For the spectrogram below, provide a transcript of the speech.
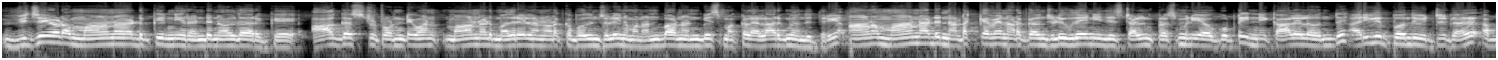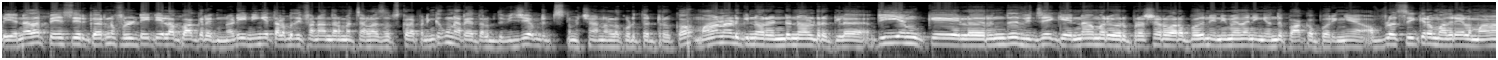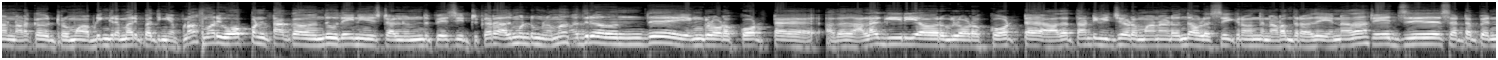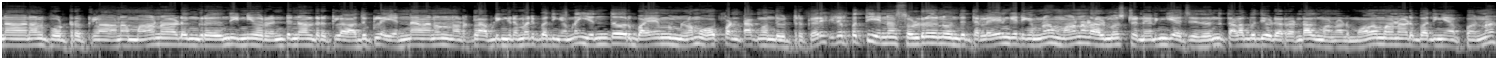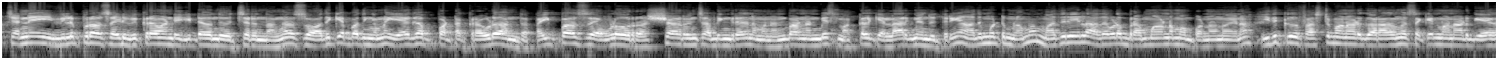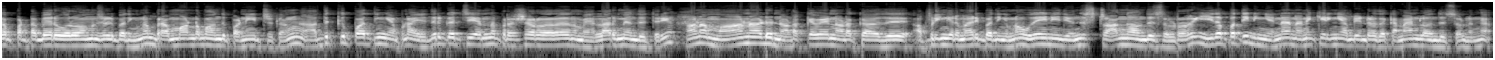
விஜயோட மாநாடுக்கு இன்னி ரெண்டு நாள் தான் இருக்குது ஆகஸ்ட் டுவெண்ட்டி ஒன் மாநாடு மதுரையில் நடக்க போகுதுன்னு சொல்லி நம்ம நண்பா நண்பீஸ் மக்கள் எல்லாருக்குமே வந்து தெரியும். ஆனால் மாநாடு நடக்கவே நடக்காதுன்னு சொல்லி உதயநிதி ஸ்டாலின் ப்ரெஸ் மீடியாவை கூப்பிட்டு இன்றைக்கி காலையில் வந்து அறிவிப்பு வந்து விட்டுருக்காரு. அப்படி என்ன தான் பேசியிருக்காருன்னு ஃபுல் டீட்டெயிலாக பார்க்குறதுக்கு முன்னாடி நீங்கள் தளபதி ஃபனாந்த நம்ம சேனலை சப்ஸ்கிரைப் பண்ணிக்கோங்க. நிறைய தளபதி விஜய் அப்டேட்ஸ் நம்ம சேனலில் கொடுத்துட்ருக்கோம். மாநாடுக்கு இன்னும் ரெண்டு நாள் இருக்குல்ல. டிஎம்கேலேருந்து விஜய்க்கு என்ன மாதிரி ஒரு ப்ரெஷர் வரப்போகுதுன்னு இனிமேல் தான் நீங்கள் வந்து பார்க்க போகிறீங்க அவ்வளோ சீக்கிரம் மதுரையில் மாநாடு நடக்க விட்டுருமோ அப்படிங்கிற மாதிரி பார்த்தீங்க அப்படின்னா இந்த மாதிரி ஓப்பன் டாக்காக வந்து உதயநிதி ஸ்டாலின் வந்து பேசிட்டு இருக்காரு அது மட்டும் இல்லாமல் மதுரை வந்து எங்களோட கோட்டை அதாவது அழகிரி அவர்களோட கோட்டை அதை தாண்டி விஜயோட மாநாடு வந்து அவ்வளோ சீக்கிரம் வந்து நடந்துராது. என்னதான் ஸ்டேஜ் செட்டப் என்ன வேணாலும் போட்டிருக்கலாம். ஆனால் மாநாடுங்கிறது வந்து இனி ஒரு ரெண்டு நாள் இருக்குல்ல அதுக்குள்ளே என்ன வேணாலும் நடக்கலாம் அப்படிங்கிற மாதிரி பார்த்தீங்க அப்படின்னா எந்த ஒரு பயமும் இல்லாமல் ஓப்பன் டாக் வந்து விட்டுருக்காரு. இதை பற்றி என்ன சொல்கிறதுன்னு வந்து தெரியல. ஏன்னு கேட்டிங்கன்னா மாநாடு ஆல்மோஸ்ட் நெருங்கியாச்சு. இது வந்து தளபதியோட ரெண்டாவது மாநாடு. மொதல் மாநாடு பார்த்தீங்க அப்படின்னா சென்னை விழுப்புரம் சைடு விக்ரவாண்டி கிட்ட வந்து வச்சுருந்தாங்க. ஸோ அதுக்கே பார்த்தீங்கன்னா ஏகப்பட்ட க்ரௌடு அந்த பைபாஸ் எவ்வளோ ரஷ்ஷாக இருந்துச்சு அப்படிங்கிறது நம்ம நண்பா நண்பீஸ் மக்களுக்கு எல்லாருக்குமே வந்து தெரியும். அது மட்டும் இல்லாமல் மதுரையில் அதை விட பிரம்மாண்டமாக பண்ணணும். ஏன்னா இதுக்கு ஃபர்ஸ்ட் மாநாடுக்கு வராதவங்க செகண்ட் மாநாடுக்கு ஏகப்பட்ட பேர் வருவாங்கன்னு சொல்லி பார்த்தீங்கன்னா பிரம்மாண்டமாக வந்து பண்ணிட்டு இருக்காங்க. அதுக்கு பார்த்தீங்க அப்படின்னா எதிர்கட்சியாக இருந்தால் ப்ரெஷர் வர நம்ம எல்லாருக்குமே வந்து தெரியும். ஆனால் மாநாடு நடக்கவே நடக்காது அப்படிங்கிற மாதிரி பார்த்தீங்கன்னா உதயநிதி வந்து ஸ்ட்ராங்காக வந்து சொல்கிறாரு இதை பற்றி நீங்கள் என்ன நினைக்கிறீங்க அப்படின்றத கமெண்டில் வந்து சொல்லுங்கள்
